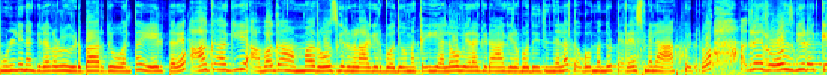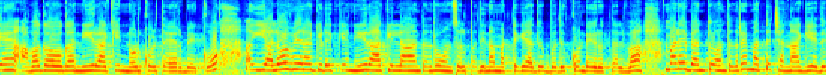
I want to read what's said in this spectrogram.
ಮುಳ್ಳಿನ ಗಿಡಗಳು ಇಡಬಾರ್ದು ಅಂತ ಹೇಳ್ತಾರೆ. ಹಾಗಾಗಿ ಅವಾಗ ಅಮ್ಮ ರೋಸ್ ಗಿಡಗಳಾಗಿರ್ಬೋದು, ಮತ್ತು ಈ ಅಲೋವೆರಾ ಗಿಡ ಆಗಿರ್ಬೋದು, ಇದನ್ನೆಲ್ಲ ತಗೊಂಬಂದು ಟೆರೇಸ್ ಮೇಲೆ ಹಾಕ್ಬಿಟ್ರು. ಆದರೆ ರೋಸ್ ಗಿಡಕ್ಕೆ ಅವಾಗ ಅವಾಗ ನೀರು ಹಾಕಿ ನೋಡ್ಕೊಳ್ತಾ ಇರಬೇಕು. ಈ ಅಲೋವೆರಾ ಗಿಡಕ್ಕೆ ನೀರು ಹಾಕಿಲ್ಲ ಅಂತಂದ್ರೆ ಒಂದು ಸ್ವಲ್ಪ ದಿನ ಮಟ್ಟಿಗೆ ಅದು ಬದುಕೊಂಡೇ ಇರುತ್ತಲ್ವಾ? ಮಳೆ ಬಂತು ಅಂತಂದರೆ ಮತ್ತೆ ಚೆನ್ನಾಗಿ ಅದು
